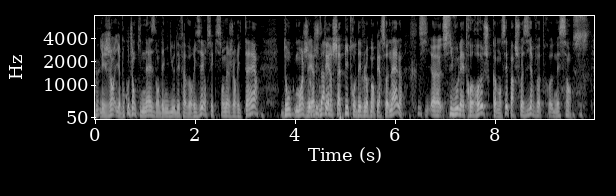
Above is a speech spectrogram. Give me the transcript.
Les gens, il y a beaucoup de gens qui naissent dans des milieux défavorisés. On sait qu'ils sont majoritaires. Donc moi, j'ai ajouté un chapitre au développement personnel. Si, euh, si vous voulez être heureux, commencez par choisir votre naissance.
